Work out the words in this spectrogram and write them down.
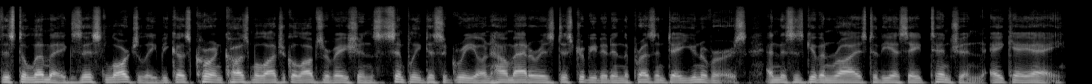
This dilemma exists largely because current cosmological observations simply disagree on how matter is distributed in the present-day universe, and this has given rise to the S8 tension, aka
